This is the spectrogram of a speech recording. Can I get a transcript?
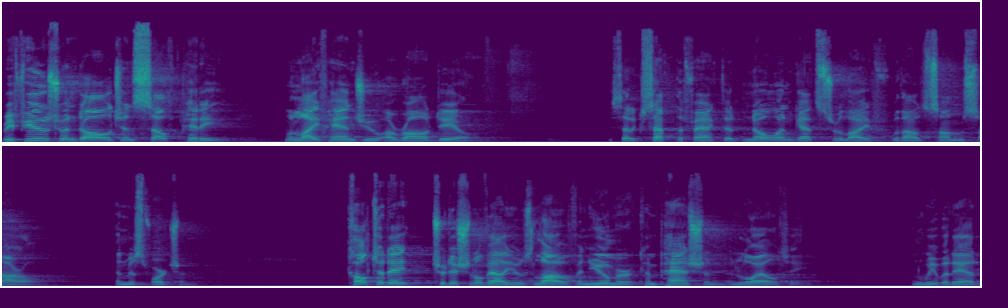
Refuse to indulge in self pity when life hands you a raw deal. He said, accept the fact that no one gets through life without some sorrow and misfortune. Cultivate traditional values, love and humor, compassion and loyalty. And we would add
